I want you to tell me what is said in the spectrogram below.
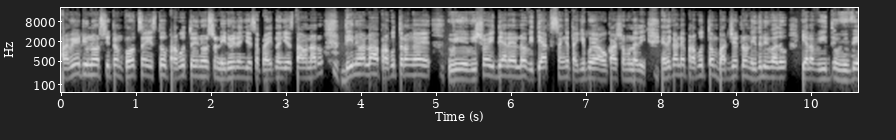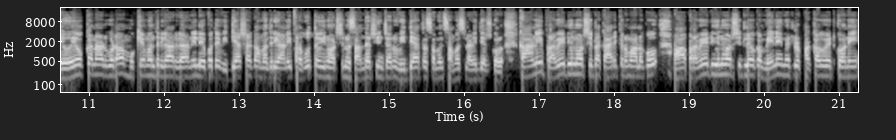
ప్రైవేట్ యూనివర్సిటీలను ప్రోత్సహిస్తూ ప్రభుత్వ యూనివర్సిటీ నిర్వీర్యం చేసే ప్రయత్నం చేస్తా ఉన్నారు. దీనివల్ల ప్రభుత్వ రంగ వి- విశ్వవిద్యాలయాల్లో విద్యార్థి సంఖ్య తగ్గిపోయే అవకాశం ఉన్నది. ఎందుకంటే ప్రభుత్వం బడ్జెట్లో నిధులు ఇవ్వదు. ఇలా విద్- వి- ఏ ఒక్కనాడు కూడా ముఖ్యమంత్రి గారు కానీ లేకపోతే విద్యాశాఖ మంత్రి కానీ ప్రభుత్వ యూనివర్సిటీలను సందర్శించారు. విద్యార్థుల సంబంధించి సమస్యలు అడిగి తెలుసుకోరు. కానీ ప్రైవేట్ యూనివర్సిటీల కార్యక్రమాలకు ఆ ప్రైవేట్ యూనివర్సిటీల యొక్క మేనేజ్మెంట్లు పక్కకు పెట్టుకొని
